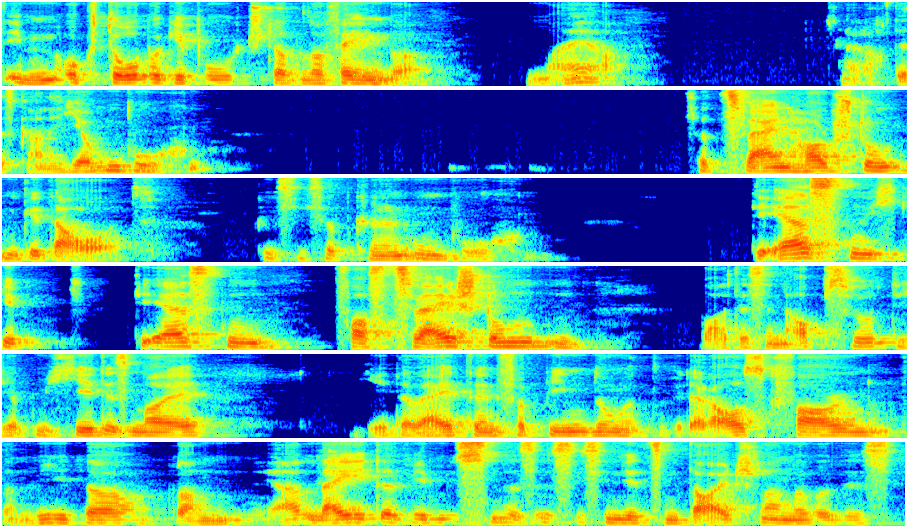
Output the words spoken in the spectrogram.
im Oktober gebucht statt November. Naja, ich dachte, das kann ich ja umbuchen. Es hat zweieinhalb Stunden gedauert, bis ich es habe können umbuchen. Die ersten, ich gebe die ersten fast zwei Stunden war das ein absolut, ich habe mich jedes Mal jeder weiteren Verbindung und wieder rausgefallen und dann wieder und dann, ja, leider, wir müssen, also Sie sind jetzt in Deutschland, aber das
